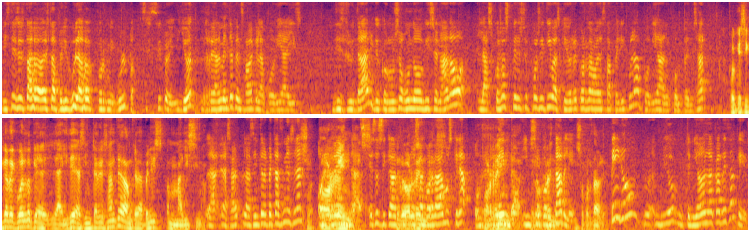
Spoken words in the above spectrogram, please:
Visteis esta, esta película por mi culpa. Sí, sí, pero yo realmente pensaba que la podíais disfrutar y que con un segundo visionado las cosas positivas que yo recordaba de esta película podían compensar. Porque sí que recuerdo que la idea es interesante, aunque la peli es malísima. las, interpretaciones eran horrendas. Eso sí que nos acordábamos que era horrendo, insoportable. insoportable. Pero yo tenía en la cabeza que,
